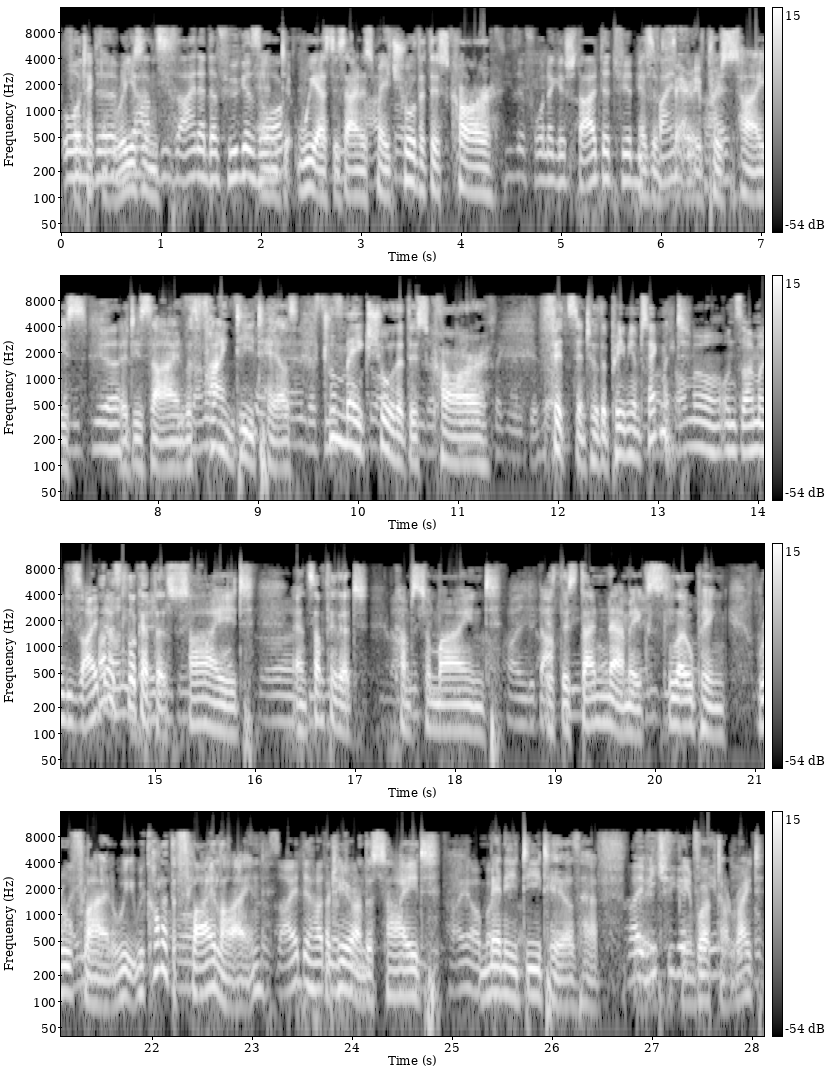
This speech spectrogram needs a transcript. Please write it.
for technical äh, reasons. And we as designers made sure that this car diese vorne gestaltet wird mit has a very precise uh, design with fine details to make sure that this car fits into the premium segment. Schauen wir uns einmal die Seite Now let's look at the side, and something that comes to mind is this dynamic, sloping roofline. We, we call it the fly line, natürlich- Seite hat but here on the side, many details have uh, been worked on, right?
